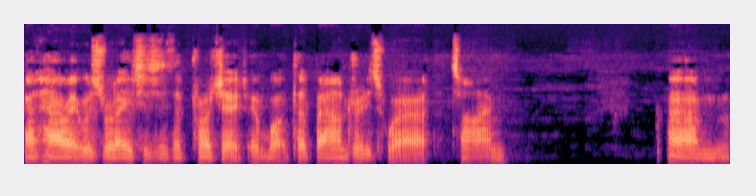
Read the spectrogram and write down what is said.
and how it was related to the project and what the boundaries were at the time. Um,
